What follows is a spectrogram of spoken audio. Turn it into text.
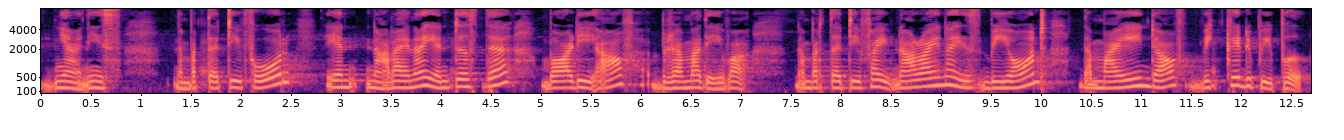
Jnanis. Number 34. Narayana enters the body of Brahmadeva. Number 35. Narayana is beyond the mind of wicked people.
